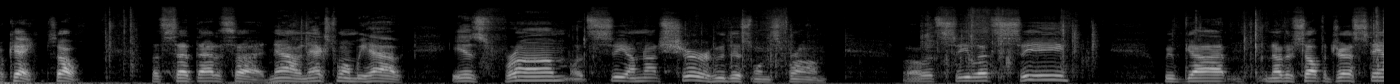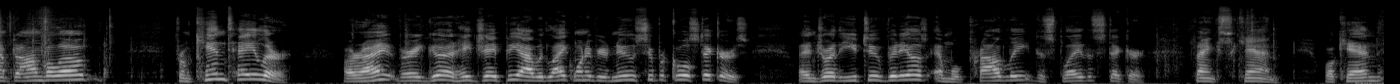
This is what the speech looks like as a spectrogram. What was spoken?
Okay, so let's set that aside. Now, next one we have is from, let's see, I'm not sure who this one's from. Well, let's see, let's see. We've got another self-addressed stamped envelope from Ken Taylor. All right, very good. Hey, JP, I would like one of your new super cool stickers. I enjoy the YouTube videos and will proudly display the sticker. Thanks, Ken. Well, Ken,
